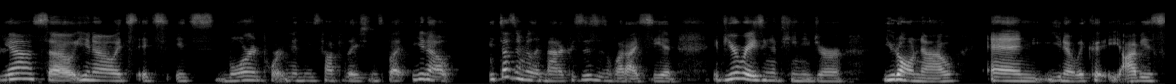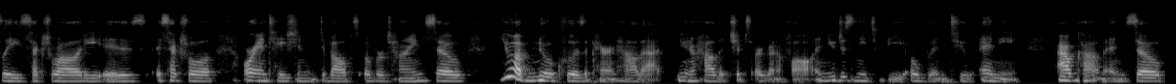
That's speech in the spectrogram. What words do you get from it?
yeah so you know it's it's it's more important in these populations but you know it doesn't really matter because this is what i see it if you're raising a teenager you don't know and you know it could obviously sexuality is a sexual orientation develops over time so you have no clue as a parent how that you know how the chips are going to fall and you just need to be open to any Mm-hmm. Outcome. And so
